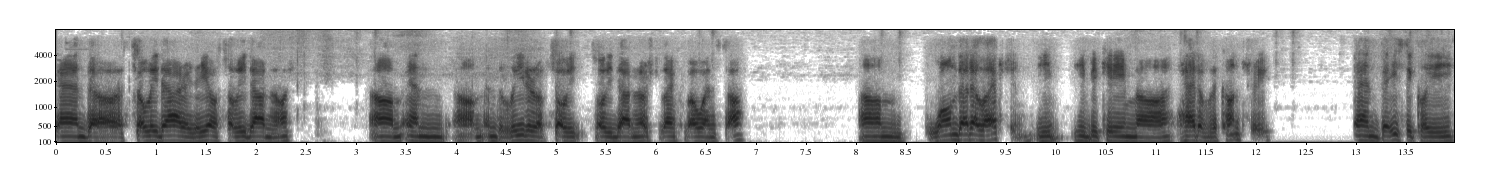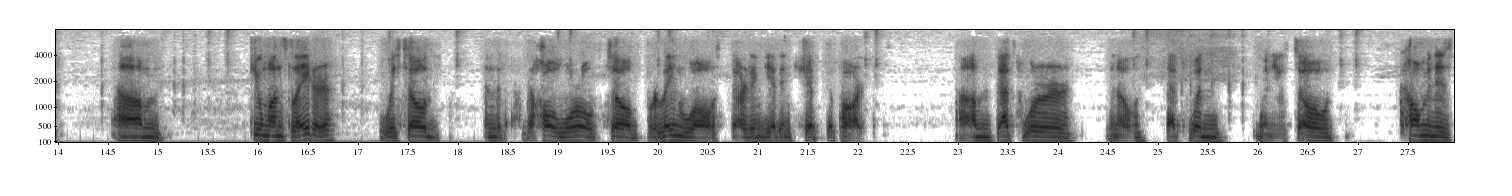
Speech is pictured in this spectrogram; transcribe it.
and uh, Solidarity or Solidarność, um, and um, and the leader of Soli- Solidarność, Lech Wałęsa, um, won that election. He he became uh, head of the country, and basically, um, a few months later, we saw, and the, the whole world saw Berlin Wall starting getting chipped apart. Um, that's where you know that's when when you saw communist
